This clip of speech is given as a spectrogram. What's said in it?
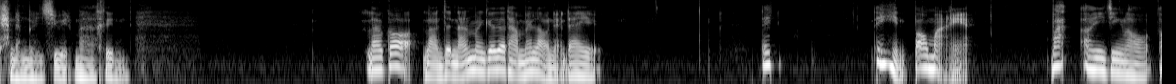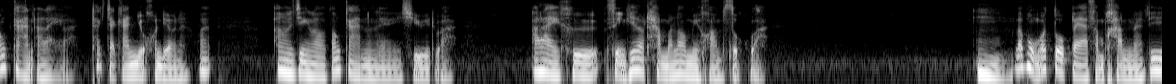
การดำเนินชีวิตมากขึ้น แล้วก็หลังจากนั้นมันก็จะทำให้เราเนี่ยได้ ได้ได้เห็นเป้าหมายอะว่าเอาจริง ๆ เราต้องการอะไรวะถ้าจากการอยู่คนเดียวนะว่า เอาจริงๆเราต้องการอะไรในชีวิตวะอะไรคือสิ่งที่เราทำแล้วเรามีความสุขวะอืม แล้วผมว่าตัวแปรสำคัญนะที่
